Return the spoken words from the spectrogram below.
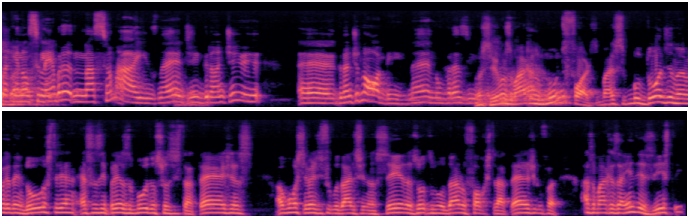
para quem não se lembra, nacionais, né, de grande é, grande nome né, no Brasil. Nós tivemos marcas muito fortes, mas mudou a dinâmica da indústria, essas empresas mudam suas estratégias, algumas tiveram dificuldades financeiras, outras mudaram o foco estratégico. As marcas ainda existem,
